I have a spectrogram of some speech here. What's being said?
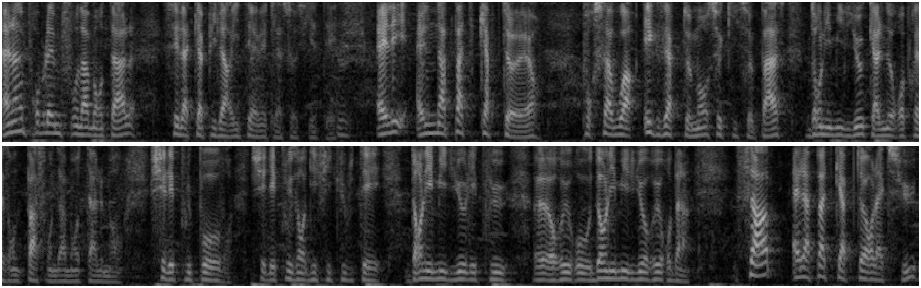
Elle a un problème fondamental, c'est la capillarité avec la société. Mm. Elle, elle n'a pas de capteur pour savoir exactement ce qui se passe dans les milieux qu'elle ne représente pas fondamentalement, chez les plus pauvres, chez les plus en difficulté, dans les milieux les plus euh, ruraux, dans les milieux urbains. Ça, elle n'a pas de capteur là-dessus,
